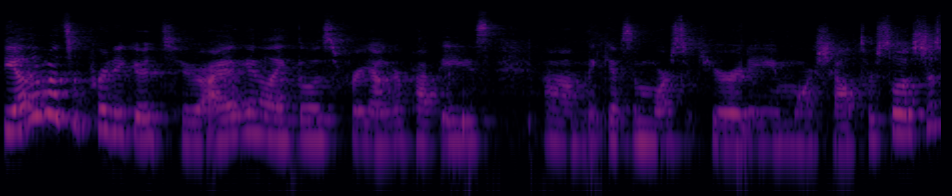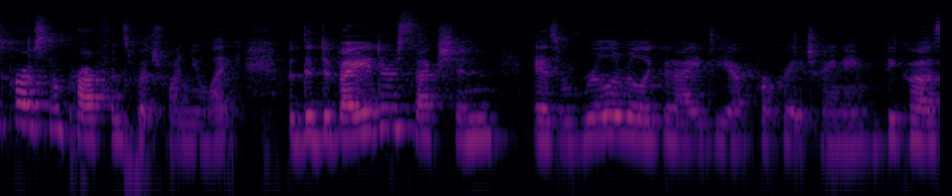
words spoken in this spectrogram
The other ones are pretty good too. I again like those for younger puppies. Um, it gives them more security and more shelter. So it's just personal preference which one you like. But the divider section is a really, really good idea for crate training because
